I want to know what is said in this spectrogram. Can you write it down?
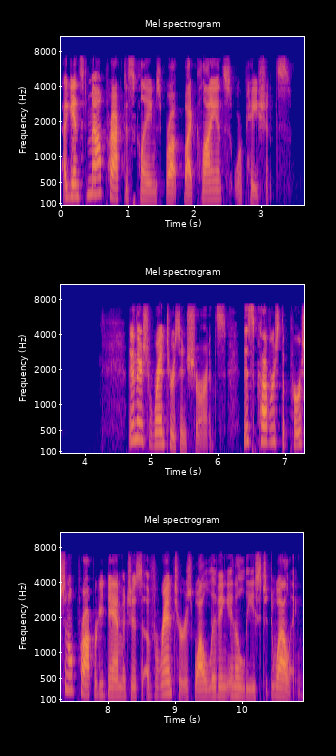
against malpractice claims brought by clients or patients. Then there's renter's insurance. This covers the personal property damages of renters while living in a leased dwelling.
